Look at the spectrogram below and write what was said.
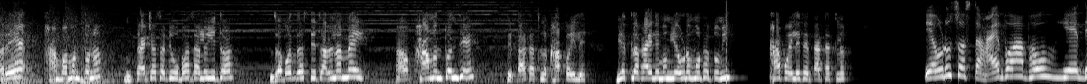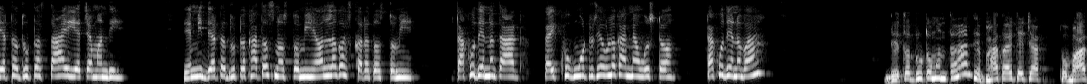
अरे थांबा म्हणतो ना. त्याच्यासाठी उभा चालू इथं. जबरदस्ती चालणार नाही. अहो, खा म्हणतो ना ते. ते ताटातलं खा पहिले. घेतलं काय मग एवढं मोठं तुम्ही? खा पहिले ते ताटातलं. एवढं स्वस्त आहे बुवा भाऊ हे देठ दुटच तर आहे याच्यामध्ये. हे मी देठ दुट खातच नसतो मी अलगच करत असतो मी. टाकू दे ना ताट. काही खूप मोठं ठेवलं का मी उष्ट टाकू दे ना बा. देतं दुटं म्हणता ते भात आहे त्याच्यात. तो भात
